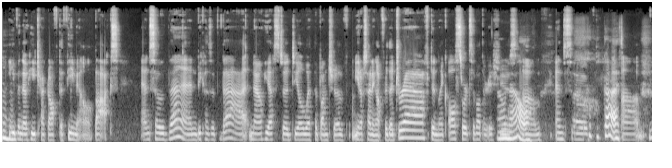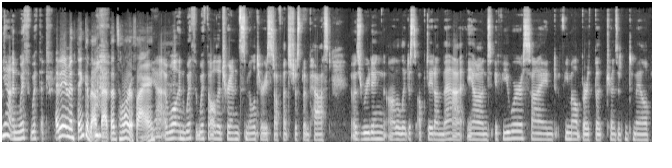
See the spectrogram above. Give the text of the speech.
mm-hmm. even though he checked off the female box. And so then, because of that, now he has to deal with a bunch of, you know, signing up for the draft and like all sorts of other issues. Oh, no. Um, and so, oh, God. Um, yeah, and with with the, tra- I didn't even think about that. That's horrifying. yeah, well, and with with all the trans military stuff that's just been passed, I was reading uh, the latest update on that, and if you were assigned female at birth but transitioned to male,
